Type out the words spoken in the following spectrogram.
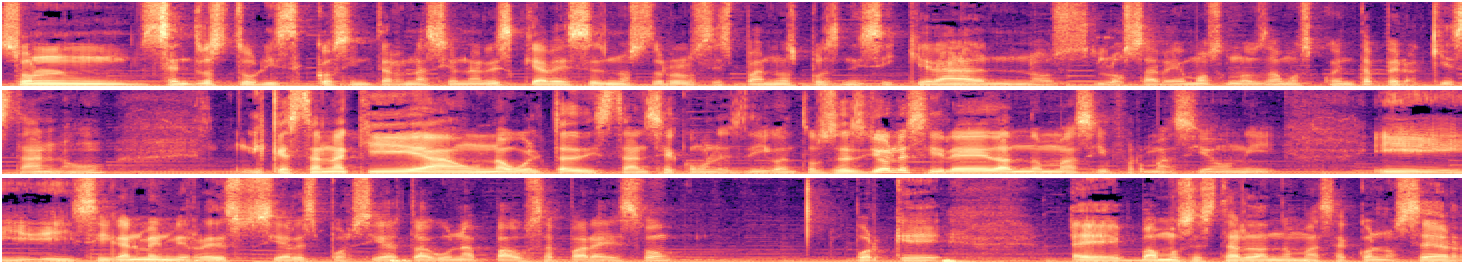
son centros turísticos internacionales que a veces nosotros los hispanos pues ni siquiera nos lo sabemos, nos damos cuenta, pero aquí están, ¿no? Y que están aquí a una vuelta de distancia, como les digo. Entonces yo les iré dando más información y, síganme en mis redes sociales, por cierto, hago una pausa para eso, porque eh, vamos a estar dando más a conocer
